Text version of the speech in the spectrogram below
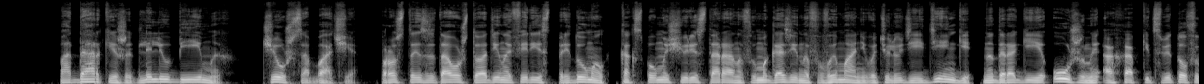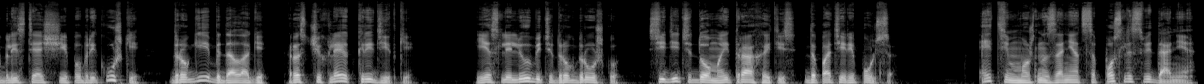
«Подарки же для любимых. Чушь собачья. Просто из-за того, что один аферист придумал, как с помощью ресторанов и магазинов выманивать у людей деньги на дорогие ужины, охапки цветов и блестящие побрякушки – Другие бедолаги расчехляют кредитки. Если любите друг дружку, сидите дома и трахайтесь до потери пульса. Этим можно заняться после свидания.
